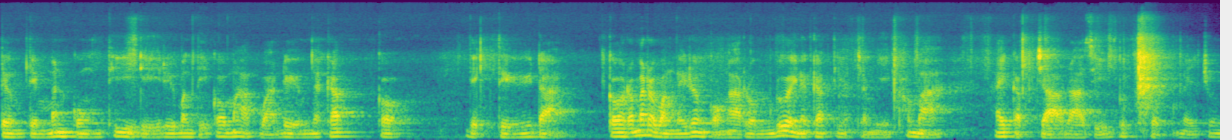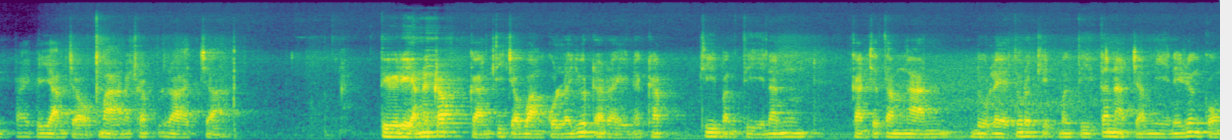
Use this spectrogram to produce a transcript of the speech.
เติมเต็มมั่นคงที่ดีหรือบางทีก็มากกว่าเดิมนะครับ ก็เด็กถือดาบก็ระมัดระวังในเรื่องของอารมณ์ด้วยนะครับ ที่อาจจะมีเข้ามา ให้กับชาวราศีพฤษภในช่วงไปพยายามจะออกมานะครับ ราชาตือเหรียญนะครับ การที่จะวางกลยุทธ์อะไรนะครับ ที่บางทีนั้นการจะทำงานดูแลธุรกิจบางทีท่านอาจจะมีในเรื่องของ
